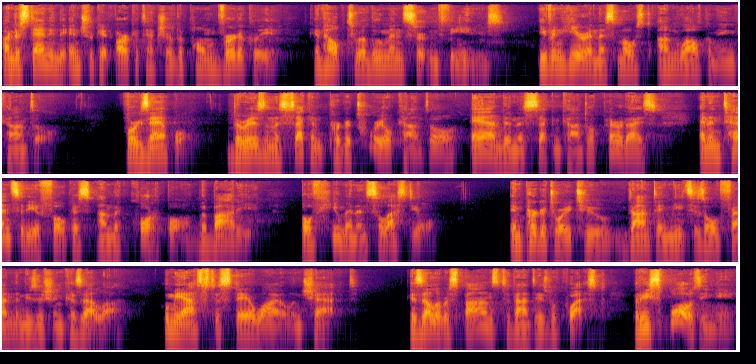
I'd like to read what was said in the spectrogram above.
Understanding the intricate architecture of the poem vertically can help to illumine certain themes, even here in this most unwelcoming canto. For example, there is in the second purgatorial canto and in the second canto of Paradise an intensity of focus on the corpo, the body, both human and celestial. In Purgatory 2, Dante meets his old friend, the musician Casella, whom he asks to stay a while and chat. Casella responds to Dante's request, Risposimi,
